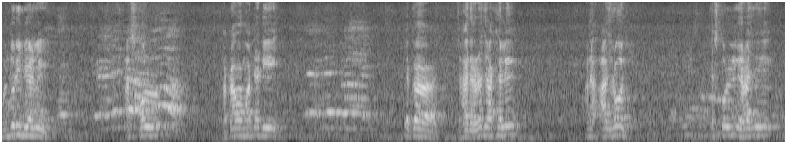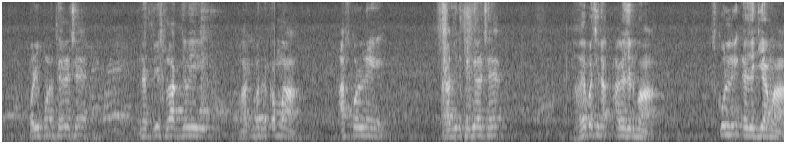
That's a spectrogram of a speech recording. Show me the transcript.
મંજૂરી મેળવી આ સ્કૂલ હટાવવા માટેની એક જાહેર અરજ રાખેલી અને આજ રોજ એ સ્કૂલની હરાજી પરિપૂર્ણ થયેલી છે અને ત્રીસ લાખ જેવી મહત્તમ રકમમાં આ સ્કૂલની હરાજી થઈ ગયેલ છે. હવે પછીના આયોજનમાં સ્કૂલની એ જગ્યામાં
